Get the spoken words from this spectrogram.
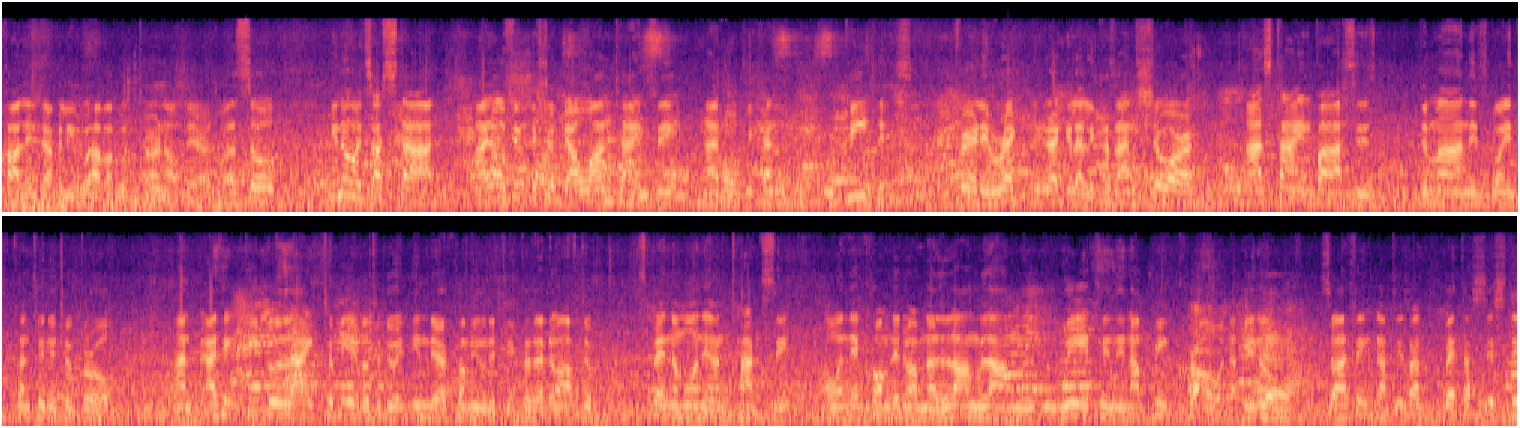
College, I believe we'll have a good turnout there as well. So you know, it's a start. I don't think this should be a one-time thing. I hope we can repeat this fairly reg regularly because I'm sure as time passes, demand is going to continue to grow. And I think people like to be able to do it in their community because they don't have to spend the money on taxi. And when they come, they don't have a long, long waiting in a big crowd, you know. Yeah. So I think that is a better system.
